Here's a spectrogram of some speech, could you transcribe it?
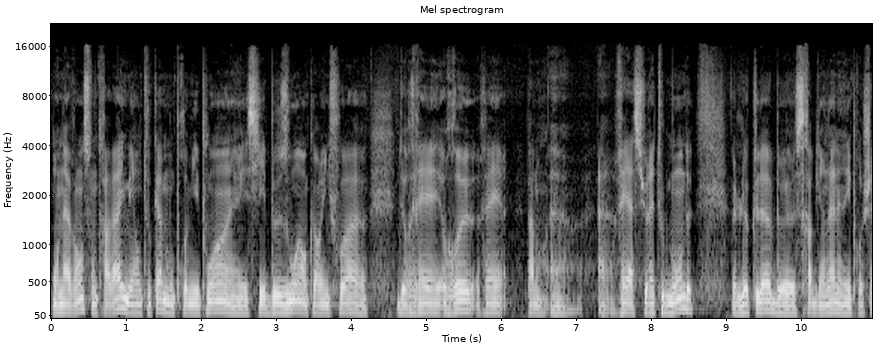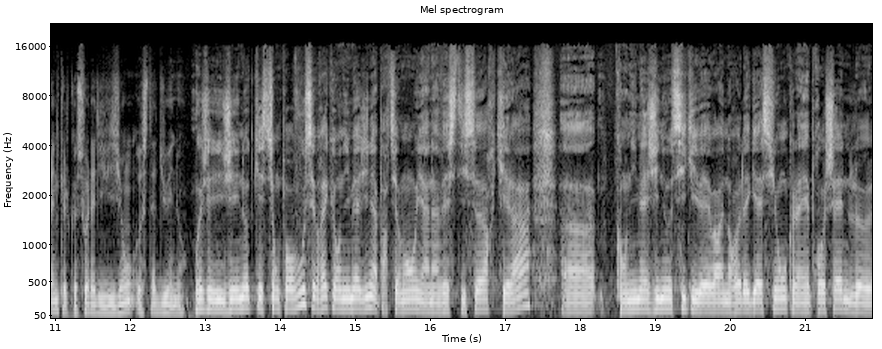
on, avance, on travaille, mais en tout cas, mon premier point, et s'il y a besoin, encore une fois, euh, de ré, re, pardon, euh, à réassurer tout le monde. Le club euh, sera bien là l'année prochaine, quelle que soit la division, au stade du Hainaut. Moi, j'ai une autre question pour vous. C'est vrai qu'on imagine à partir du moment où il y a un investisseur qui est là, euh, qu'on imagine aussi qu'il va y avoir une relégation, que l'année prochaine,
